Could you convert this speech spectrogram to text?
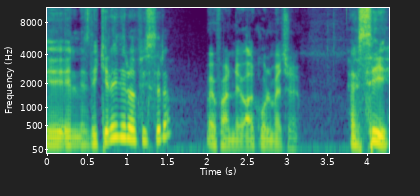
E, elinizdeki nedir ofislerim? Beyefendi alkol metre. Ha, si.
